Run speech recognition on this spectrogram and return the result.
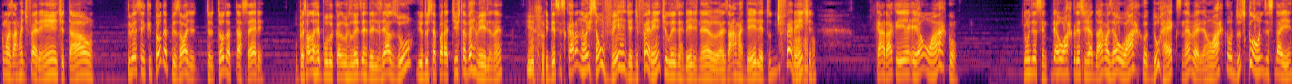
com umas armas diferentes e tal. Tu vê assim que todo episódio, toda a série, o pessoal da República, os lasers deles é azul e o dos separatistas é vermelho, né? Isso. E desses caras não, eles são verde, é diferente o laser deles, né? As armas dele, é tudo diferente. Uhum. Caraca, e é, e é um arco. Vamos dizer assim, é o arco desse Jedi, mas é o arco do Rex, né, velho? É um arco dos clones esse daí.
